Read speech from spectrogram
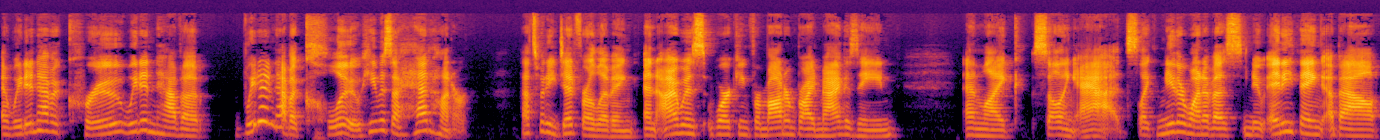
and we didn't have a crew, we didn't have a we didn't have a clue. He was a headhunter. That's what he did for a living and I was working for Modern Bride magazine and like selling ads. Like neither one of us knew anything about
